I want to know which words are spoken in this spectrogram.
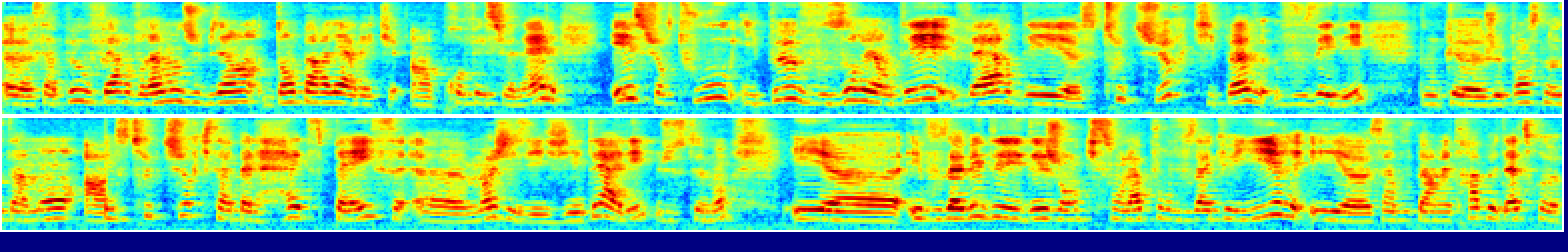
euh, ça peut vous faire vraiment du bien d'en parler avec un professionnel. Et surtout, il peut vous orienter vers des structures qui peuvent vous aider. Donc euh, je pense notamment à une structure qui s'appelle Headspace. moi j'y étais allée justement. Et, vous avez des, gens qui sont là pour vous accueillir. Et ça vous permettra peut-être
